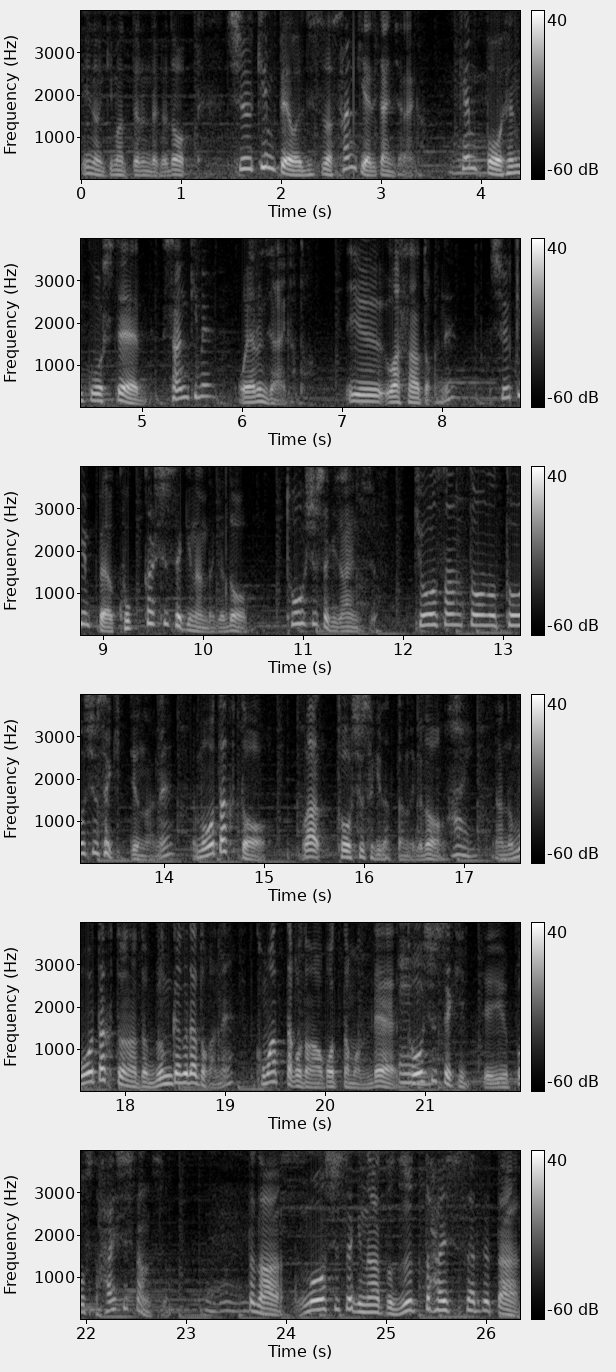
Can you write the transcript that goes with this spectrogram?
いうのが決まってるんだけど習近平は実は3期やりたいんじゃないか。憲法を変更して3期目をやるんじゃないかと。いう噂とかね。習近平は国家主席なんだけど党主席じゃないんですよ。共産党の党主席っていうのはね毛沢東は党主席だったんだけど、はい。あの毛沢東の後文革だとかね困ったことが起こったもんで、ええ。党主席っていうポスト廃止したんですよ、ただ毛主席の後ずっと廃止されてた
